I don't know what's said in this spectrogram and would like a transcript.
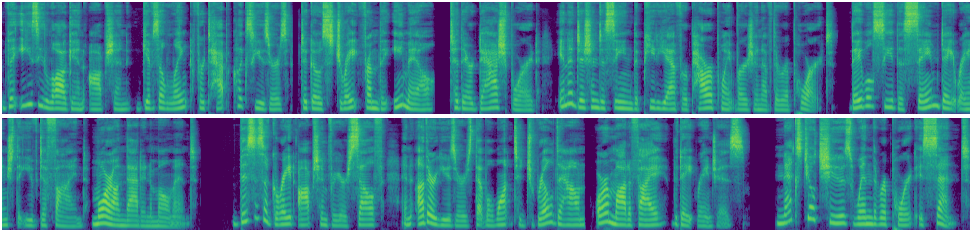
The Easy Login option gives a link for TapClicks users to go straight from the email to their dashboard, in addition to seeing the PDF or PowerPoint version of the report. They will see the same date range that you've defined. More on that in a moment. This is a great option for yourself and other users that will want to drill down or modify the date ranges. Next, you'll choose when the report is sent.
